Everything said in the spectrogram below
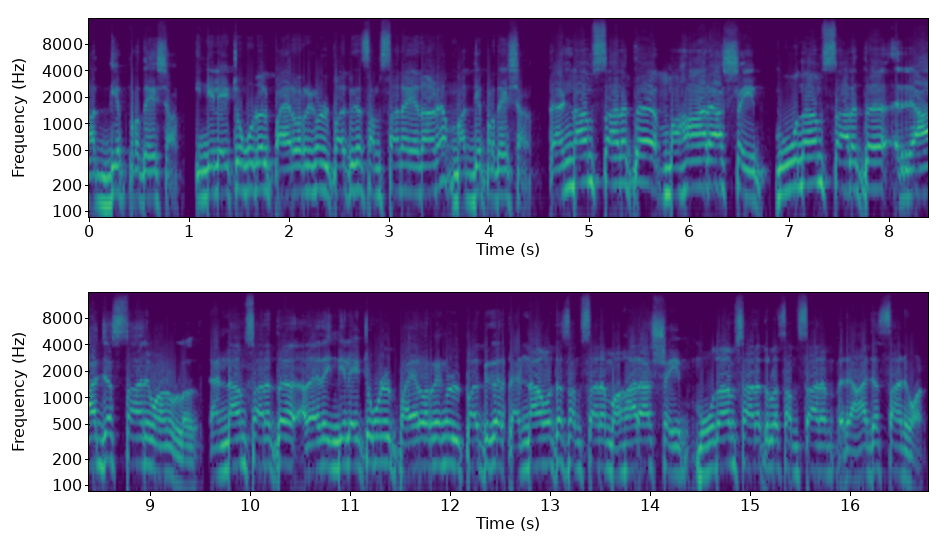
മധ്യപ്രദേശാണ്. ഇന്ത്യയിൽ ഏറ്റവും കൂടുതൽ പയർവർഗങ്ങൾ ഉൽപ്പാദിപ്പിക്കുന്ന സംസ്ഥാനം ഏതാണ്? മധ്യപ്രദേശാണ്. രണ്ടാം സ്ഥാനത്ത് മഹാരാഷ്ട്രയും മൂന്നാം സ്ഥാനത്ത് രാജസ്ഥാനുമാണ് ഉള്ളത് രണ്ടാം സ്ഥാനത്ത് അതായത് ഇന്ത്യയിൽ ഏറ്റവും കൂടുതൽ പയർവർഗങ്ങൾ ഉൽപ്പാദിപ്പിക്കുന്ന രണ്ടാമത്തെ സംസ്ഥാനം മഹാരാഷ്ട്രയും മൂന്നാം സ്ഥാനത്തുള്ള സംസ്ഥാനം രാജസ്ഥാനുമാണ്.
